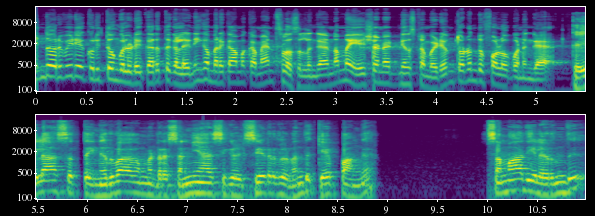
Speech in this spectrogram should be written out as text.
இந்த ஒரு வீடியோ குறித்து உங்களுடைய கருத்துக்களை நீங்கள் மறக்காம கமெண்ட்ஸில் சொல்லுங்க. நம்ம ஏஷியாநெட் நியூஸ் மீடியம் தொடர்ந்து ஃபாலோ பண்ணுங்க. கைலாசத்தை நிர்வாகம் பண்ற சன்னியாசிகள் சீடர்கள் வந்து கேட்பாங்க. சமாதியிலிருந்து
